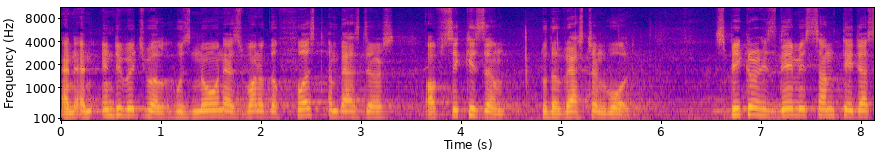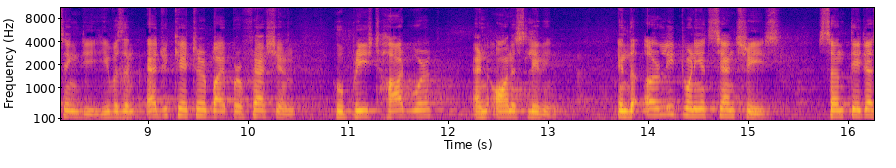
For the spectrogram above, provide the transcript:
and an individual who is known as one of the first ambassadors of Sikhism to the Western world. Speaker, his name is Sant Teja. He was an educator by profession who preached hard work and honest living. In the early 20th centuries, Sant Teja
